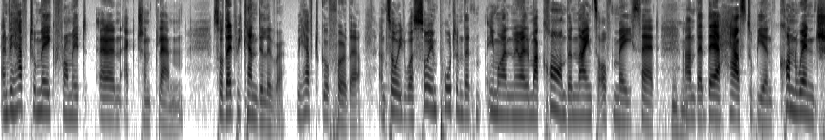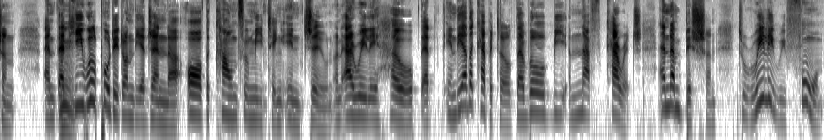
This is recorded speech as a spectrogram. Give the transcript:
and we have to make from it an action plan so that we can deliver. We have to go further. And so it was so important that Emmanuel Macron, on the 9th of May, said mm-hmm. um, that there has to be a convention and that mm. he will put it on the agenda of the council meeting in June. And I really hope that in the other capital there will be enough courage and ambition to really reform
